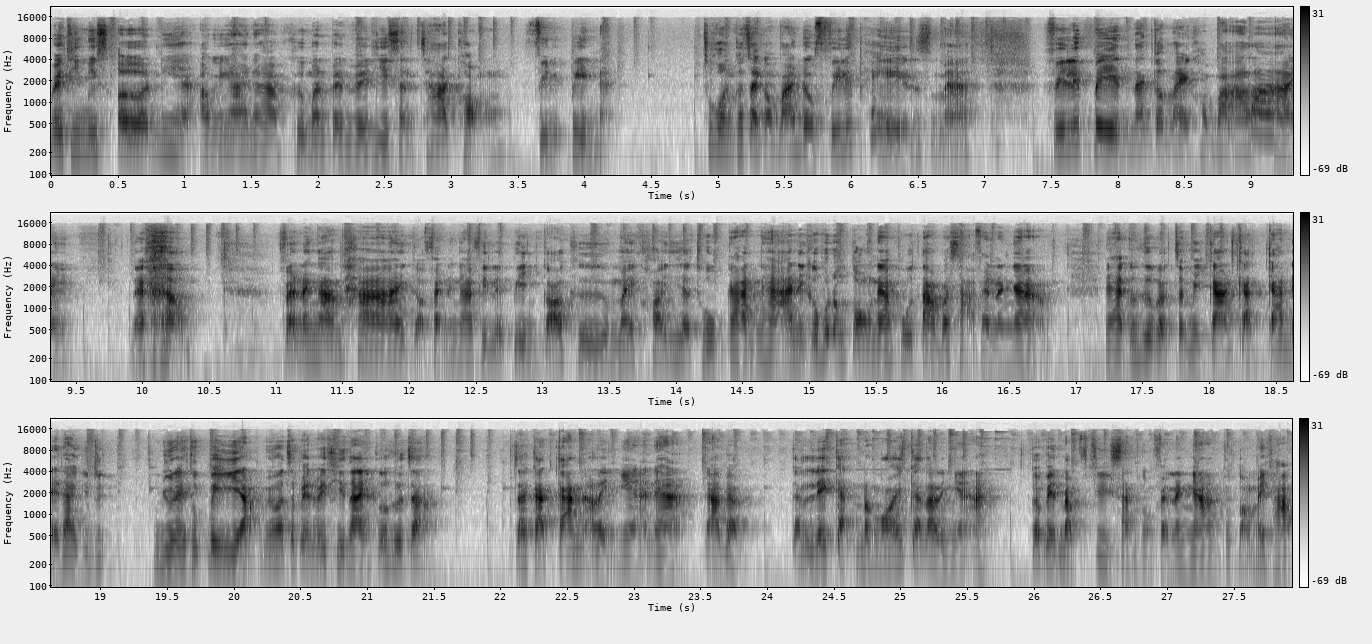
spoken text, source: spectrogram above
เวที Miss Earth เนี่ยเอาง่ายๆนะครับคือมันเป็นเวทีสัญชาติของฟิลิปปินส์น่ะทุกคนเข้าใจกันว่า The Philippines ใช่ไหม ฟิลิปปินส์นั่นก็หมายความว่าอะไรนะครับแฟนนางงามไทยกับแฟนนางงามฟิลิปปินส์ก็คือไม่ค่อยที่จะถูกกันนะฮะอันนี้ก็พูดตรงๆนะพูดตามภาษาแฟนนางงามนะฮะก็คือแบบจะมีการกัดกันใดๆอยู่อยู่ในทุกปีอะไม่ว่าจะเป็นเวทีไหนก็คือจะจะกัดกันอะไรเงี้ยนะฮะการแบบกัดเล็กกัดน้อยกัดอะไรเงี้ยอะก็เป็นแบบสีสันของแฟนนางงามถูกต้องไหมครับ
